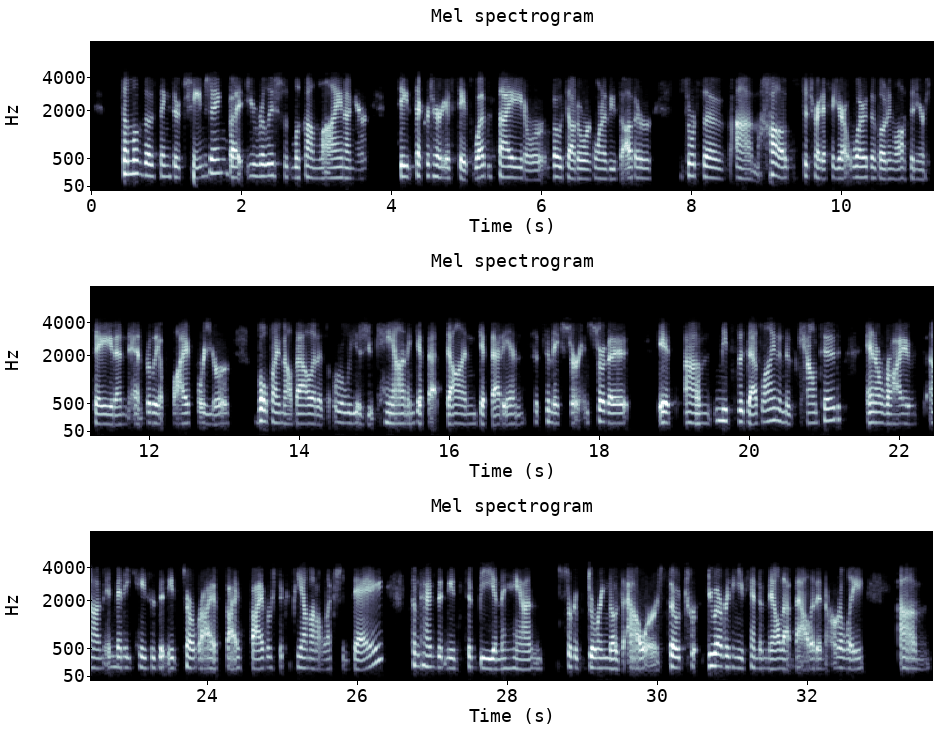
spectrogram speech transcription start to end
Some of those things are changing, but you really should look online on your state secretary of state's website or vote.org, one of these other sorts of um, hubs to try to figure out what are the voting laws in your state and, and really apply for your vote by mail ballot as early as you can and get that done, get that in to, to make sure, ensure that it, it um, meets the deadline and is counted and arrives. Um, in many cases, it needs to arrive by 5 or 6 p.m. on election day. Sometimes it needs to be in the hands sort of during those hours. So tr- do everything you can to mail that ballot in early. Um,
